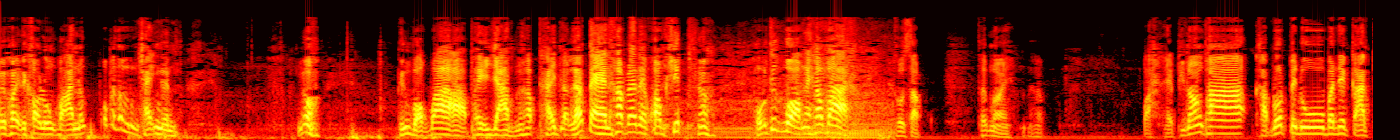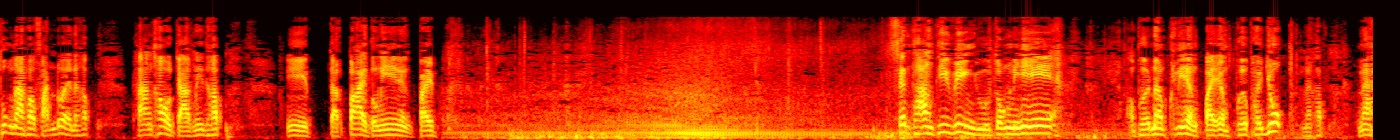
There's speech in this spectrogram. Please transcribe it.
ไม่ค่อยได้เข้าโรงพยาบาลนะเพราะไม่ต้องใช้เงินเนาะถึงบอกว่าพยายามนะครับใครจะแล้วแต่นะครับแล้วแต่ความคิดนะผมถึงบอกไงครับว่า โทรศัพท์สักหน่อยนะครับไปพี่น้องพาขับรถไปดูบรรยากาศทุ่งนาพาฝันด้วยนะครับ ทางเข้าจากนี้ครับ นี่จากป้ายตรงนี้นี่ยไป เส้นทางที่วิ่งอยู่ตรงนี้อำเภอน้ำเคลี่ยงไปอำเภอพายุนะครับ นะ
